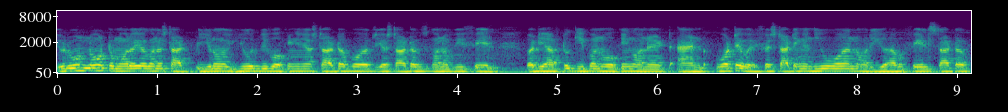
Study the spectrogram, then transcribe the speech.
You don't know tomorrow you're going to start you know you will be working in your startup or your startup is going to be fail but you have to keep on working on it and whatever if you're starting a new one or you have a failed startup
